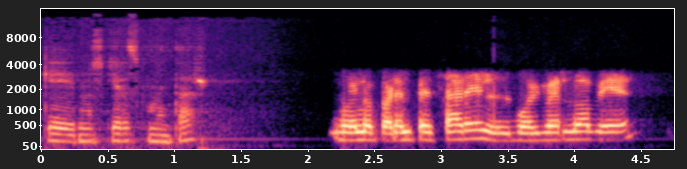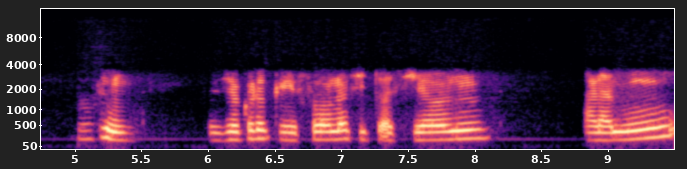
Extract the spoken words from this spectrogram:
que nos quieres comentar? Bueno, para empezar, el volverlo a ver, pues yo creo que fue una situación para mí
